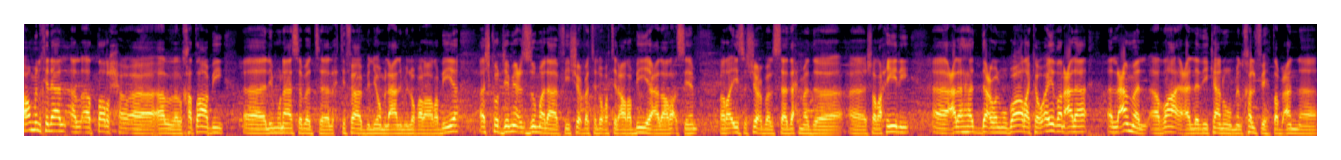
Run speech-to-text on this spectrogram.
أو من خلال ال- الطرح آه، الخطابي آه، لمناسبة الاحتفاء باليوم العالمي للغة العربية. أشكر جميع الزملاء في شعبة اللغة العربية على رأسهم رئيس أحمد آه، آه، شرحيلي على هالدعوة المباركة وأيضا على العمل الرائع الذي كانوا من خلفه طبعا آه،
